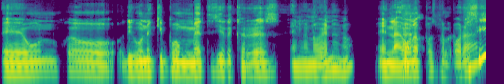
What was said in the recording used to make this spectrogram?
eh, un juego, digo, un equipo mete siete carreras en la novena, ¿no? En la una postemporada. Sí,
